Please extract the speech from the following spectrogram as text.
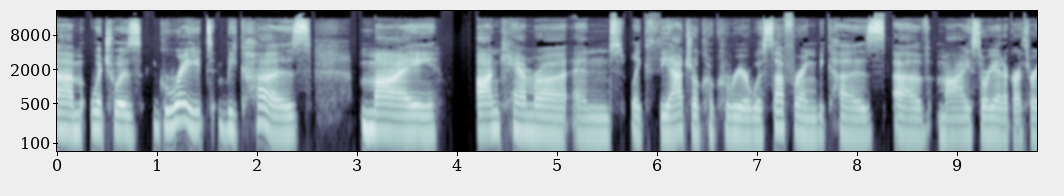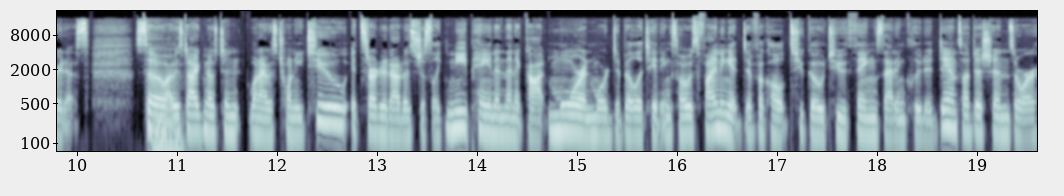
um, which was great because my on camera and like theatrical career was suffering because of my psoriatic arthritis. So I was diagnosed in, when I was 22. It started out as just like knee pain and then it got more and more debilitating. So I was finding it difficult to go to things that included dance auditions or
